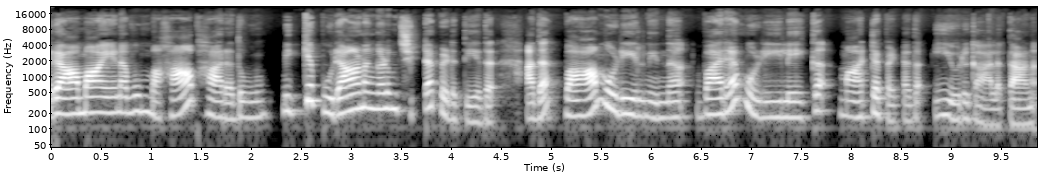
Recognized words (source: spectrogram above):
രാമായണവും മഹാഭാരതവും മിക്ക പുരാണങ്ങളും ചിട്ടപ്പെടുത്തിയത് അത് വാമൊഴിയിൽ നിന്ന് വരമൊഴിയിലേക്ക് മാറ്റപ്പെട്ടത് ഈ ഒരു കാലത്താണ്.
